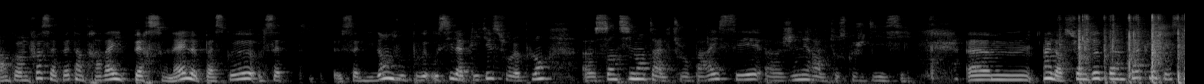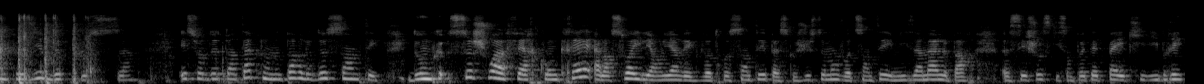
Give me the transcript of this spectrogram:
encore une fois, ça peut être un travail personnel parce que cette cette guidance, vous pouvez aussi l'appliquer sur le plan euh, sentimental. Toujours pareil, c'est euh, général tout ce que je dis ici. Euh, alors, sur le 2 de Pentacle, qu'est-ce qu'on peut dire de plus? Et sur le 2 de Pentacle, on nous parle de santé. Donc, ce choix à faire concret, alors soit il est en lien avec votre santé, parce que justement, votre santé est mise à mal par ces choses qui sont peut-être pas équilibrées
